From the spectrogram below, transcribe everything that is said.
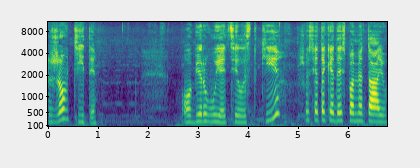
жовтіти. Обірву я ці листки. Щось я таке десь пам'ятаю.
